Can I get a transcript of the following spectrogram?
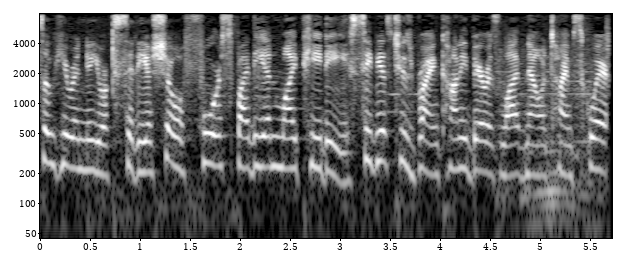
So here in New York City, a show of force by the NYPD. CBS 2's Brian Conybeare is live now in Times Square.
